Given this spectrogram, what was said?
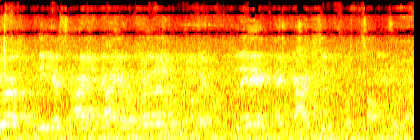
ที่ว่า DSI ได้เริ่มเปิดเลขในการสืบสวนสอบสวน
